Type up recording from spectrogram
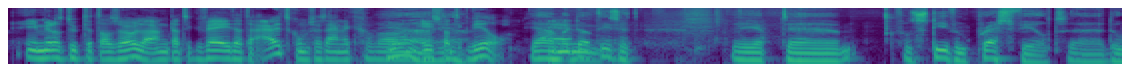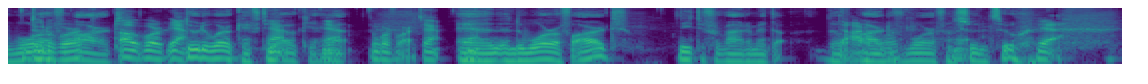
inmiddels doe ik dat al zo lang dat ik weet dat de uitkomst uiteindelijk gewoon Ja, is wat ik wil. Ja, maar dat is het. Je hebt eh, van Steven Pressfield, eh The War Do the of work. Art. Oh, work. Do the Work heeft hij ja, ook, ja. The War of Art, ja. En, en The War of Art, niet te verwarren met The, The Art, Art of War van. Sun Tzu. Ja,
